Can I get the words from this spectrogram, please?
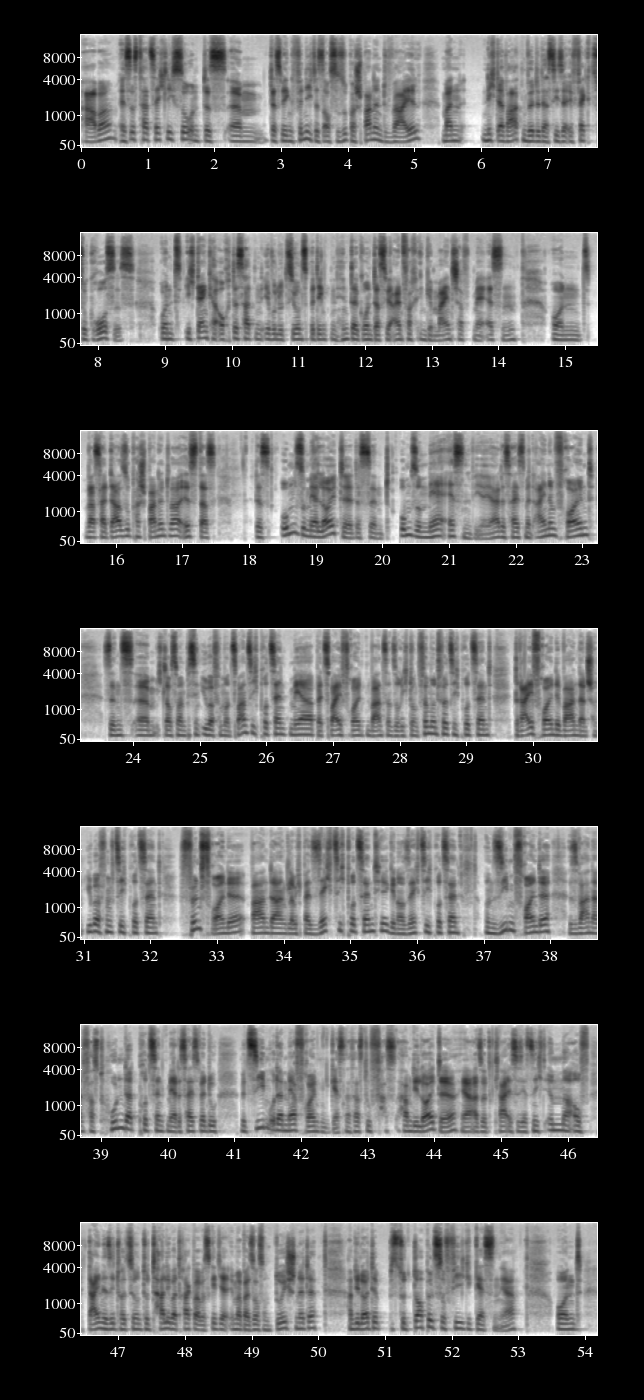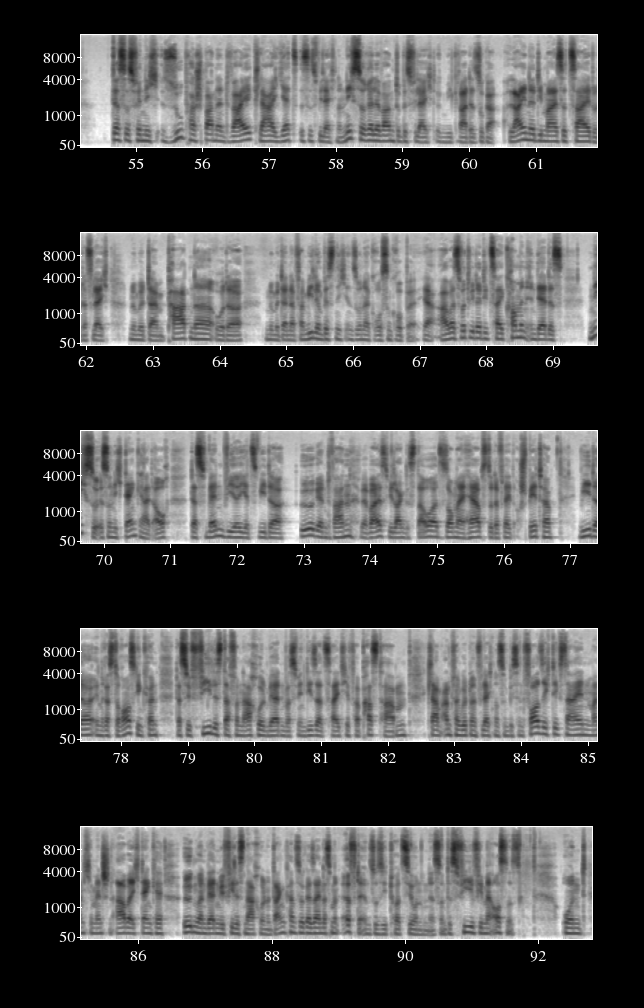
Aber es ist tatsächlich so und das, ähm, deswegen finde ich das auch so super spannend, weil man nicht erwarten würde, dass dieser Effekt so groß ist. Und ich denke, auch das hat einen evolutionsbedingten Hintergrund, dass wir einfach in Gemeinschaft mehr essen. Und was halt da super spannend war, ist, dass dass umso mehr Leute das sind, umso mehr essen wir. Ja, das heißt, mit einem Freund sind es, ähm, ich glaube, es war ein bisschen über 25 Prozent mehr. Bei zwei Freunden waren es dann so Richtung 45 Prozent. Drei Freunde waren dann schon über 50 Prozent. Fünf Freunde waren dann, glaube ich, bei 60 Prozent hier, genau 60 Prozent. Und sieben Freunde, es waren dann fast 100 Prozent mehr. Das heißt, wenn du mit sieben oder mehr Freunden gegessen hast, hast du fast, haben die Leute, ja, also klar ist es jetzt nicht immer auf deine Situation total übertragen übertragbar, aber es geht ja immer bei so um Durchschnitte, haben die Leute bis zu doppelt so viel gegessen, ja. Und das ist, finde ich, super spannend, weil klar, jetzt ist es vielleicht noch nicht so relevant. Du bist vielleicht irgendwie gerade sogar alleine die meiste Zeit oder vielleicht nur mit deinem Partner oder nur mit deiner Familie und bist nicht in so einer großen Gruppe. Ja, aber es wird wieder die Zeit kommen, in der das nicht so ist. Und ich denke halt auch, dass wenn wir jetzt wieder irgendwann, wer weiß, wie lange das dauert, Sommer, Herbst oder vielleicht auch später, wieder in Restaurants gehen können, dass wir vieles davon nachholen werden, was wir in dieser Zeit hier verpasst haben. Klar, am Anfang wird man vielleicht noch so ein bisschen vorsichtig sein, manche Menschen, aber ich denke, irgendwann werden wir vieles nachholen und dann kann es sogar sein, dass man öfter in so Situationen ist und das viel, viel mehr ausnutzt. Und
